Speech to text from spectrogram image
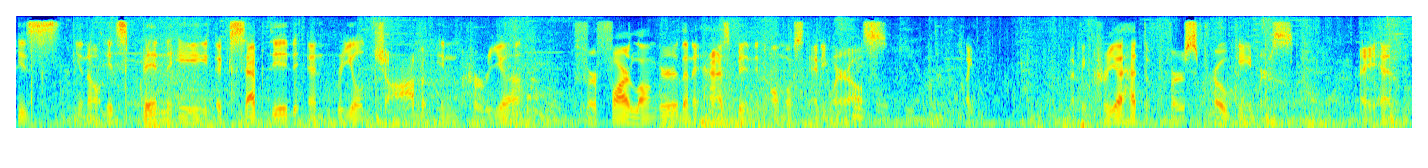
is you know it's been a accepted and real job in Korea for far longer than it has been in almost anywhere else. Like, I think Korea had the first pro gamers, right? And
